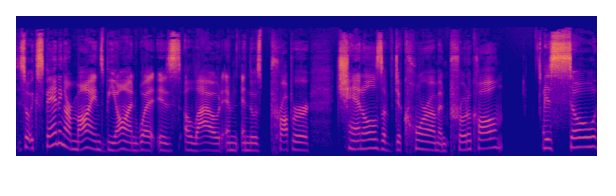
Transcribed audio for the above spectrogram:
so expanding our minds beyond what is allowed and, and those proper channels of decorum and protocol is so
